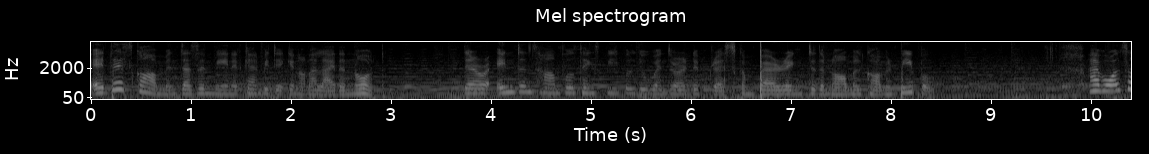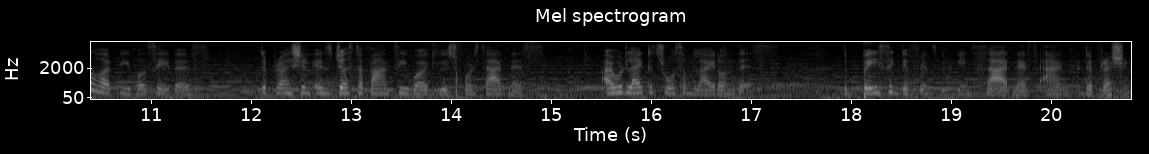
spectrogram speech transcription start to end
It is common doesn't mean it can be taken on a lighter note. There are intense harmful things people do when they are depressed comparing to the normal common people. I've also heard people say this depression is just a fancy word used for sadness. I would like to throw some light on this the basic difference between sadness and depression.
